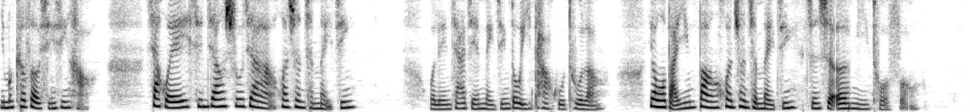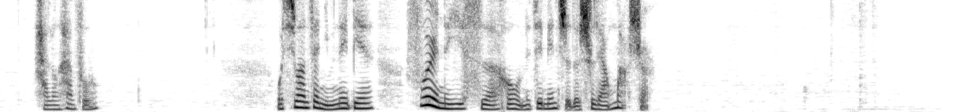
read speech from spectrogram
你们可否行行好，下回先将书价换算成美金？我连加减美金都一塌糊涂了，要我把英镑换算成美金，真是阿弥陀佛。海伦汉服。我希望在你们那边，夫人的意思和我们这边指的是两码事儿。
